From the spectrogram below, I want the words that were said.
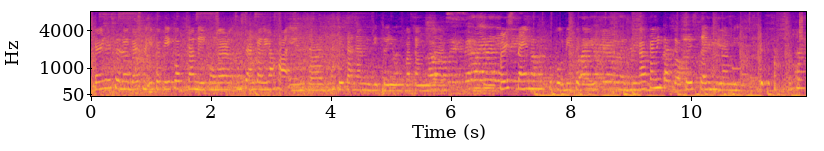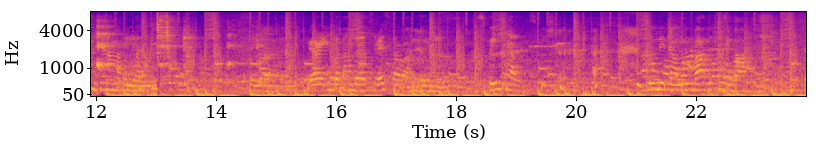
Kaya nga sa labas, naikot-ikot kami kung, kung saan kami kakain. So, nakita namin dito yung Batangas. So, first time ko po dito guys. Ah, kami tatlo, first time namin. Diyan ang makuha. Ayan. We are in Batangas restaurant. Special. Lumi daw. Lumi. Bago siya, di ba? So,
